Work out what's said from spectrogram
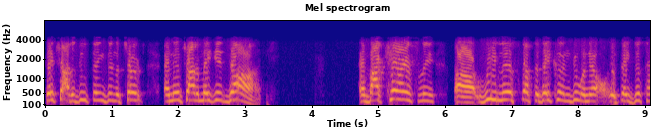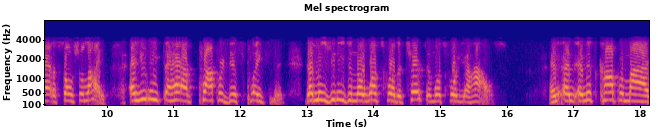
they try to do things in the church and then try to make it God. And vicariously uh, relive stuff that they couldn't do in their, if they just had a social life. And you need to have proper displacement. That means you need to know what's for the church and what's for your house. And, and, and this compromise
